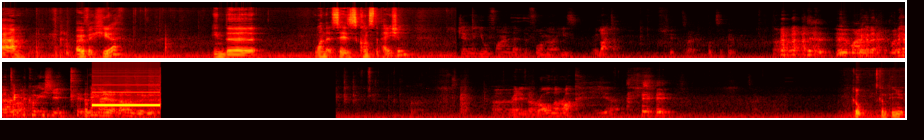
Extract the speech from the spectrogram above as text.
Um, over here, in the one that says constipation, generally you'll find that the formula is lighter. Shit, sorry. One second. we, have a, we have a technical issue. yeah, that one's Ready to roll and rock? Yeah. cool. Let's continue.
